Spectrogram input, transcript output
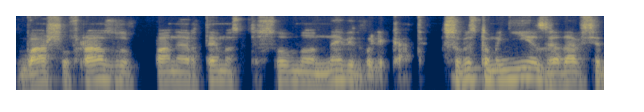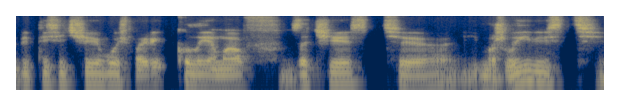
вашу фразу, пане Артеме, стосовно не відволікати. Особисто мені згадався 2008 рік, коли я мав за честь і можливість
